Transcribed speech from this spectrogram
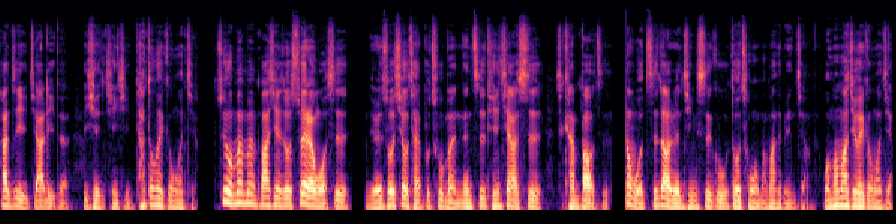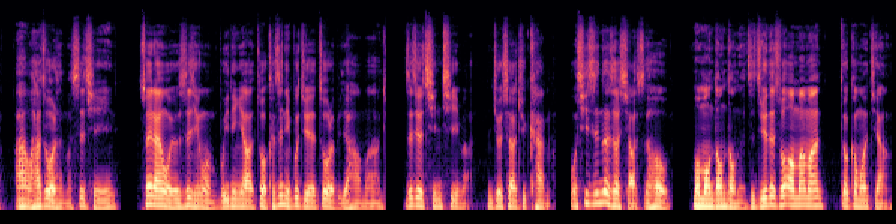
他自己家里的一些情形，他都会跟我讲，所以我慢慢发现说，虽然我是有人说秀才不出门，能知天下事是看报纸，那我知道人情世故都从我妈妈那边讲，我妈妈就会跟我讲啊，我他做了什么事情，虽然我有事情我们不一定要做，可是你不觉得做了比较好吗？这就是亲戚嘛，你就是要去看嘛。我其实那时候小时候懵懵懂懂的，只觉得说哦，妈妈都跟我讲，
